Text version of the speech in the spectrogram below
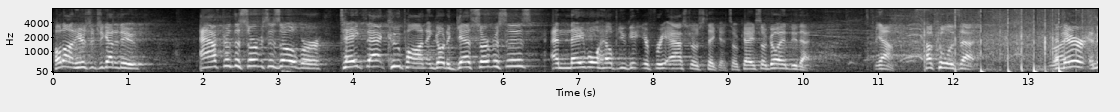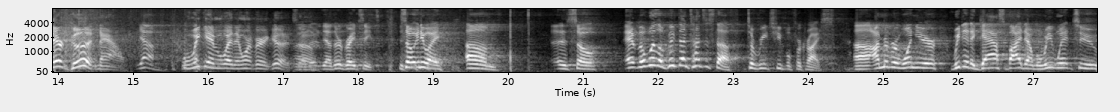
Hold on. Here's what you got to do. After the service is over, take that coupon and go to guest services, and they will help you get your free Astros tickets. Okay, so go ahead and do that. Yeah, how cool is that? Right? And they're and they're good now. Yeah, When we gave them away, they weren't very good. So. Uh, they're- yeah, they're great seats. So anyway, um, uh, so and, but we- look, we've done tons of stuff to reach people for Christ. Uh, I remember one year we did a gas buy down where we went to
